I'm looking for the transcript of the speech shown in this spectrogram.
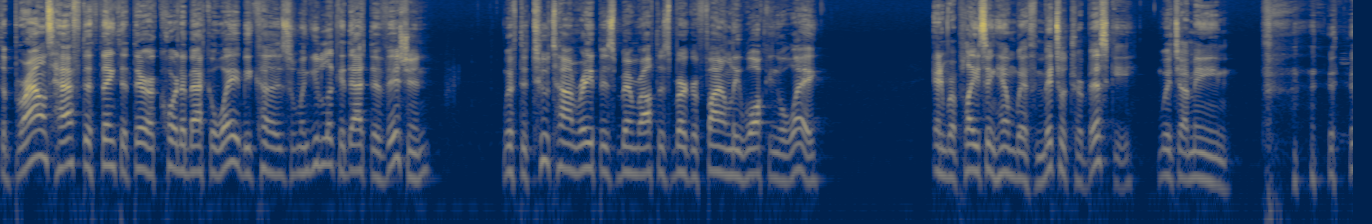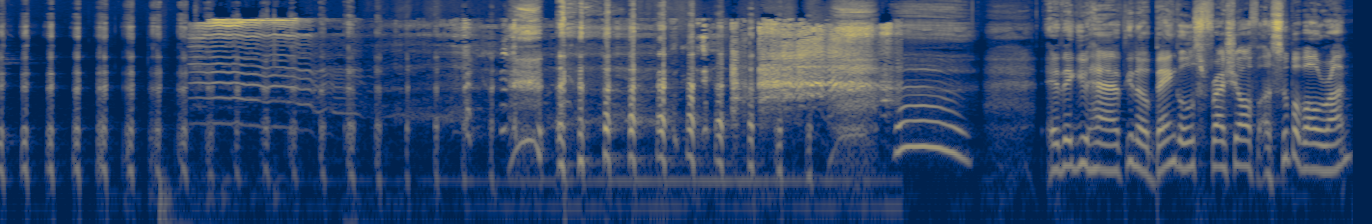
The Browns have to think that they're a quarterback away because when you look at that division, with the two time rapist Ben Roethlisberger finally walking away and replacing him with Mitchell Trubisky, which I mean, and then you have, you know, Bengals fresh off a Super Bowl run.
